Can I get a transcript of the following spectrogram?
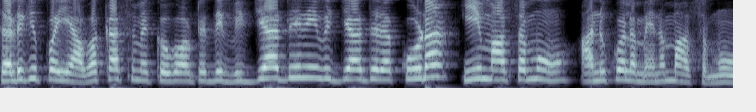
తొలగిపోయే అవకాశం ఎక్కువగా ఉంటుంది. విద్యార్థిని విద్యార్థులకు కూడా ఈ మాసము అనుకూలమైన మాసము.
